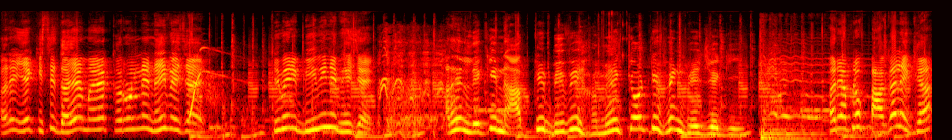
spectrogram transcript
अरे ये किसी दया माया करुण ने नहीं भेजा है। ये मेरी बीवी ने भेजा है। अरे लेकिन आपकी बीवी हमें क्यों टिफ़िन भेजेगी? अरे आप लोग पागल है क्या?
